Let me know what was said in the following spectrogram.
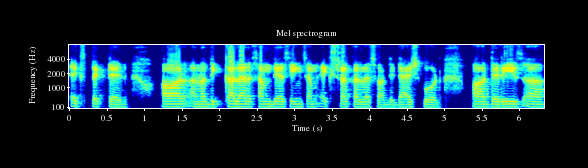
expected or the color some they are seeing some extra colors on the dashboard or there is a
